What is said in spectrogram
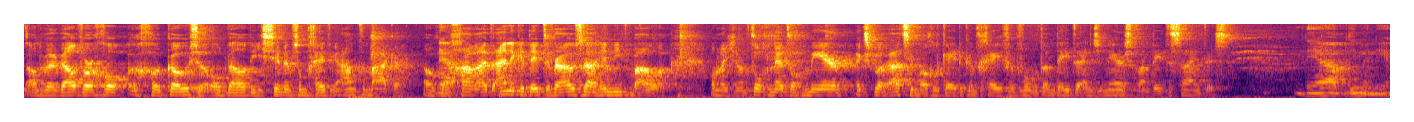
hadden we wel voor ge gekozen om wel die Synapse omgeving aan te maken. Ook al ja. gaan we uiteindelijk het data warehouse daarin niet bouwen. Omdat je dan toch net wat meer exploratiemogelijkheden kunt geven. Bijvoorbeeld aan data engineers of aan data scientists. Ja, op die manier.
